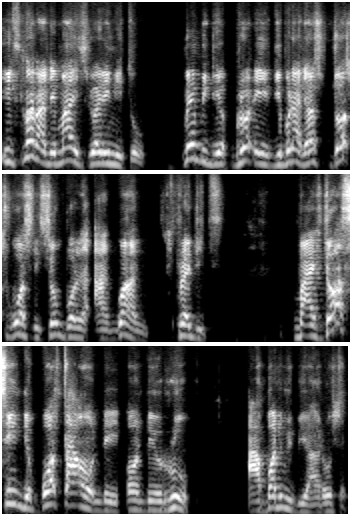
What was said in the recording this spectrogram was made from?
it's not that the man is wearing it. Oh. maybe the brother, the brother just, just wash his own brother and go and spread it. By just seeing the buster on the on the rope, our body will be erosion.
